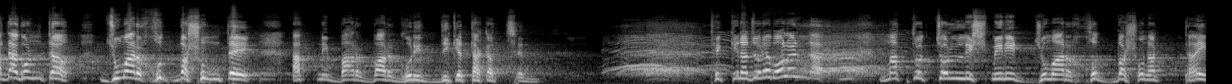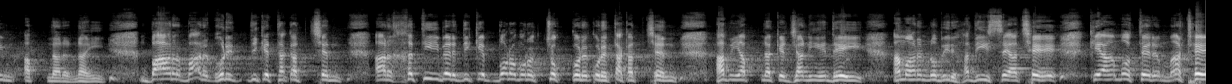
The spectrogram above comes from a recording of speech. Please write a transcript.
আধা ঘণ্টা জুমার খুতবা শুনতে আপনি বারবার ঘড়ির দিকে তাকাচ্ছেন। ঠিক কিনা জোরে বলেন না। মাত্র চল্লিশ মিনিট জুমার খুদ্া শোনার টাইম আপনার নাই। বারবার ঘড়ির দিকে তাকাচ্ছেন আর খতিবের দিকে বড় বড় চোখ করে করে তাকাচ্ছেন। আমি আপনাকে জানিয়ে দেই, আমার নবীর হাদিসে আছে, কেয়ামতের মাঠে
